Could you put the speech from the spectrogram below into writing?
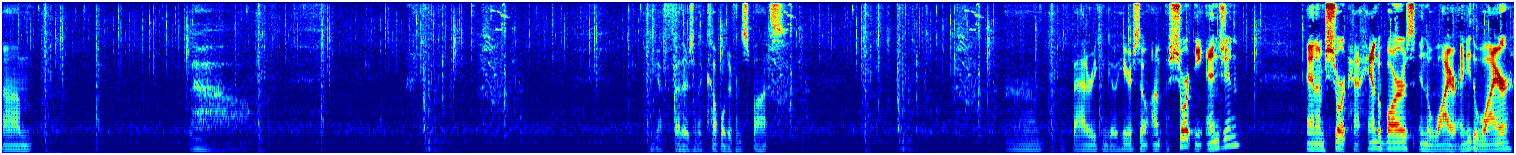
Um, We got feathers in a couple different spots. Um, battery can go here. So I'm short the engine, and I'm short ha handlebars in the wire. I need the wire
